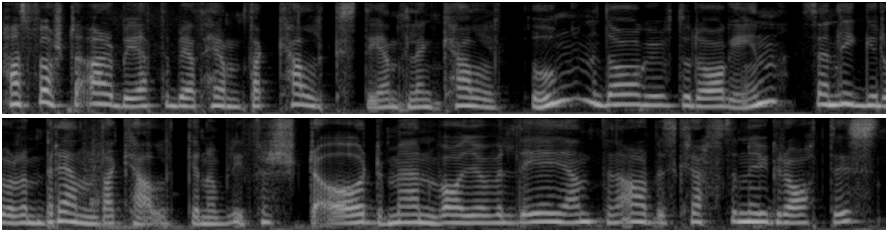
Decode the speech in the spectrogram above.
Hans första arbete blir att hämta kalksten till en kalkugn dag ut och dag in. Sen ligger då den brända kalken och blir förstörd. Men vad gör väl det egentligen? Arbetskraften är ju gratis.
